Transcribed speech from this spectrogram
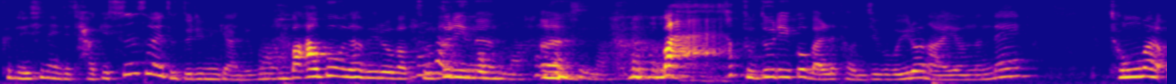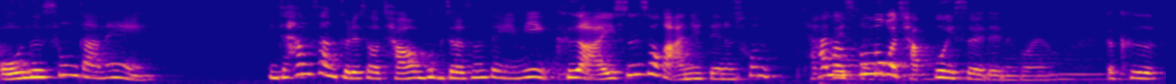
그 대신에 이제 자기 순서에 두드리는 게 아니고 그냥 마구잡이로 막 두드리는 막 두드리고 말레 던지고 뭐 이런 아이였는데 정말 어느 순간에 이제 항상 그래서 자원봉사 선생님이 그 아이 순서가 아닐 때는 손 있어요. 손목을 잡고 있어야 되는 거예요. 음. 그러니까 그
